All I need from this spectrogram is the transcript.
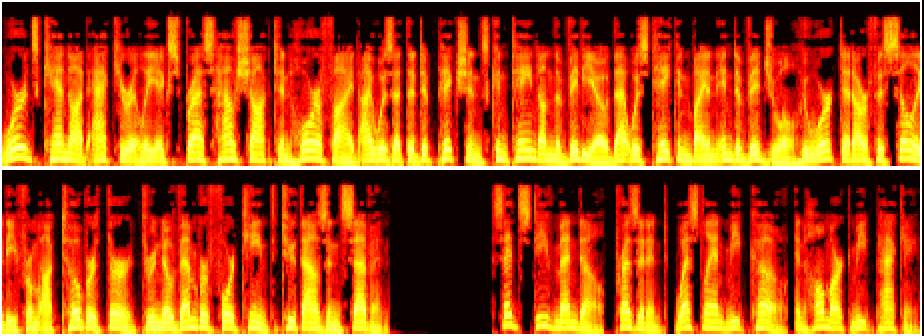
Words cannot accurately express how shocked and horrified I was at the depictions contained on the video that was taken by an individual who worked at our facility from October 3 through November 14, 2007," said Steve Mendell, President, Westland Meat Co., and Hallmark Meat Packing.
